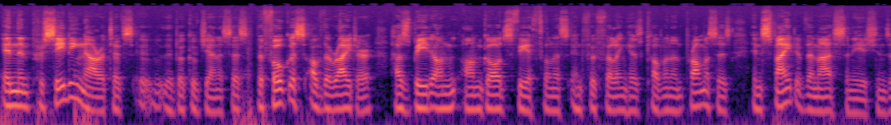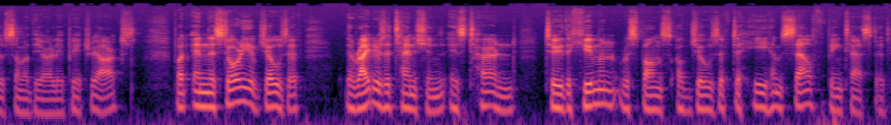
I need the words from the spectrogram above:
In the preceding narratives, uh, the book of Genesis, the focus of the writer has been on, on God's faithfulness in fulfilling his covenant promises, in spite of the machinations of some of the early patriarchs. But in the story of Joseph, the writer's attention is turned to the human response of Joseph to he himself being tested.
